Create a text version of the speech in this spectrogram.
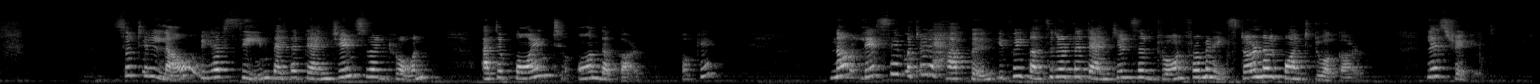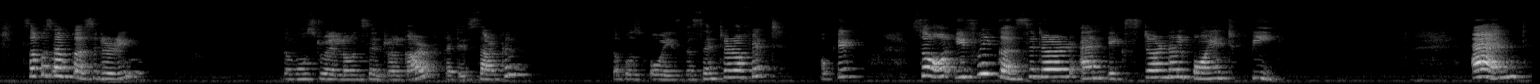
So till now we have seen that the tangents were drawn at a point on the curve. Okay. Now let's see what will happen if we consider the tangents are drawn from an external point to a curve. Let's check it. Suppose I am considering the most well-known central curve that is circle. Suppose O is the center of it. Okay. So if we consider an external point P and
